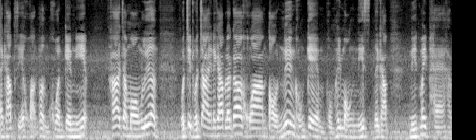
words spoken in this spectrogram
นะครับเสียขวัญพอสมควรเกมนี้ ถ้าจะมองเรื่องหัวจิตหัวใจนะครับแล้วก็ความต่อเนื่องของเกม ผมให้มองนิสนะครับนิดไม่แพ้ครับ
